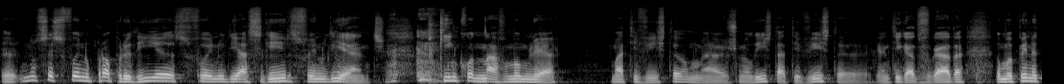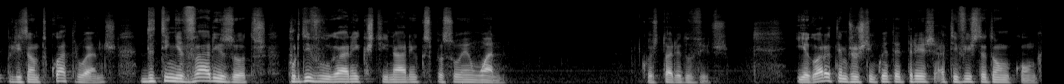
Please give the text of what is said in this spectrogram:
eh, não sei se foi no próprio dia, se foi no dia a seguir, se foi no dia antes, Pequim condenava uma mulher, uma ativista, uma jornalista, ativista, antiga advogada, a uma pena de prisão de quatro anos, detinha vários outros por divulgarem e questionarem o que se passou em um ano com a história do vírus. E agora temos os 53 ativistas de Hong Kong.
